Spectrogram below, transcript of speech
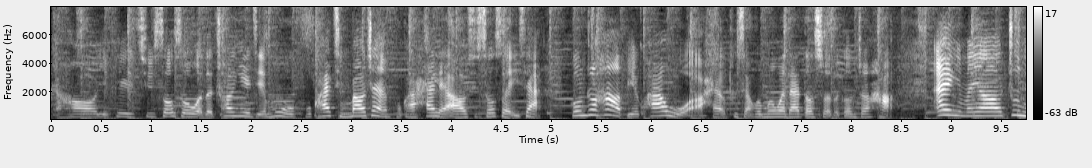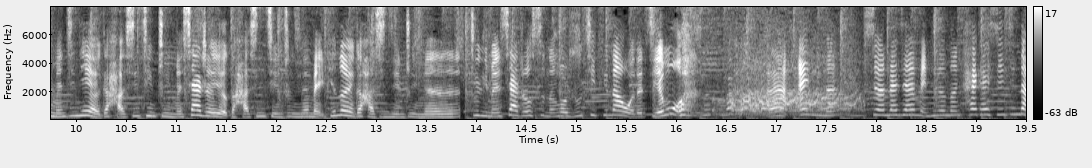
然后也可以去搜索我的创业节目浮夸情报站、浮夸嗨聊，去搜索一下公众号，别夸我，还有兔小慧么么哒都是我的公众号。爱你们哟！祝你们今天有一个好心情，祝你们下周有个好心情，祝你们每天都有个好心情，祝你们祝你们下周四能够如期听到我的节目。好啦，爱你们！希望大家每天都能开开心心的，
